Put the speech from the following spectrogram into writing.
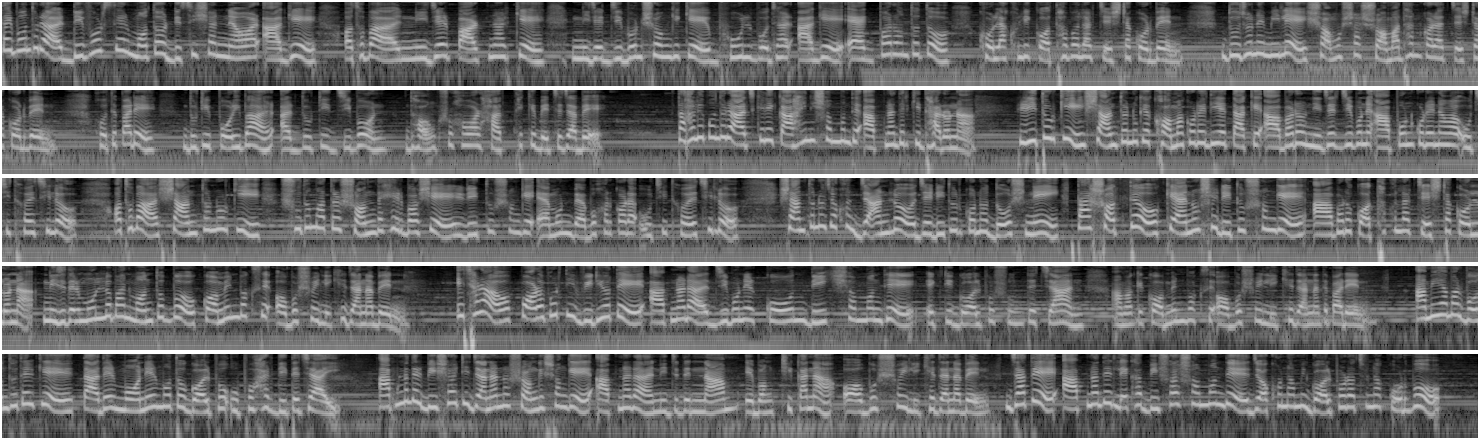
তাই বন্ধুরা, ডিভোর্সের মতো ডিসিশন নেওয়ার আগে অথবা নিজের পার্টনারকে, নিজের জীবনসঙ্গীকে ভুল বোঝার আগে একবার অন্তত খোলাখুলি কথা বলার চেষ্টা করবেন। দুজনে মিলে সমস্যার সমাধান করার চেষ্টা করবেন। হতে পারে দুটি পরিবার আর দুটি জীবন ধ্বংস হওয়ার হাত থেকে বেঁচে যাবে। তাহলে বন্ধুরা, আজকের এই কাহিনী সম্বন্ধে আপনাদের কি ধারণা? ঋতুর কি শান্তনুকে ক্ষমা করে দিয়ে তাকে আবারও নিজের জীবনে আপন করে নেওয়া উচিত হয়েছিল? অথবা শান্তনুর কি শুধুমাত্র সন্দেহের বশে ঋতুর সঙ্গে এমন ব্যবহার করা উচিত হয়েছিল? শান্তনু যখন জানলো যে ঋতুর কোনো দোষ নেই, তা সত্ত্বেও কেন সে ঋতুর সঙ্গে আবারও কথা বলার চেষ্টা করল না? নিজেদের মূল্যবান মন্তব্য কমেন্ট বক্সে অবশ্যই লিখে জানাবেন। এছাড়াও পরবর্তী ভিডিওতে আপনারা জীবনের কোন দিক সম্বন্ধে একটি গল্প শুনতে চান, আমাকে কমেন্ট বক্সে অবশ্যই লিখে জানাতে পারেন। আমি আমার বন্ধুদেরকে তাদের মনের মতো গল্প উপহার দিতে চাই। আপনাদের বিষয়টি জানানোর সঙ্গে সঙ্গে আপনারা নিজেদের নাম এবং ঠিকানা অবশ্যই লিখে জানাবেন। যাতে আপনাদের লেখা বিষয় সম্বন্ধে যখন আমি গল্প রচনা করব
